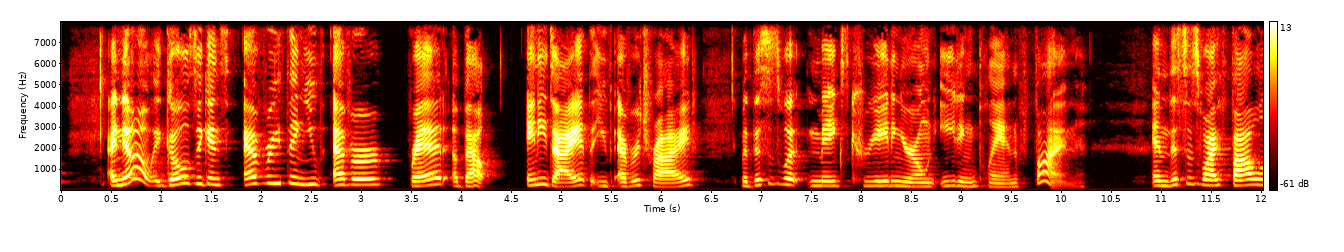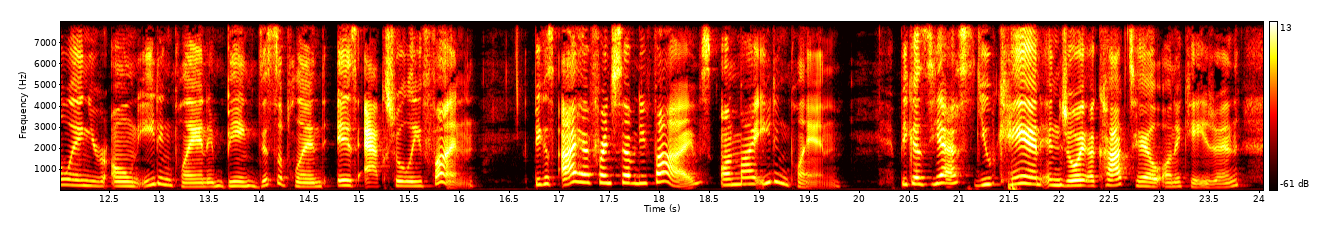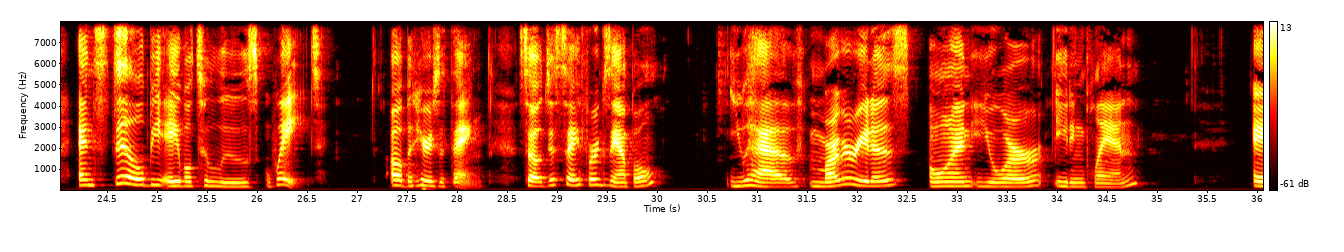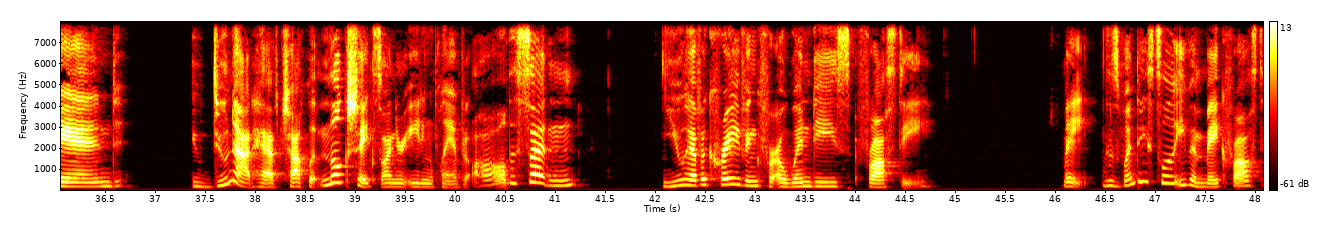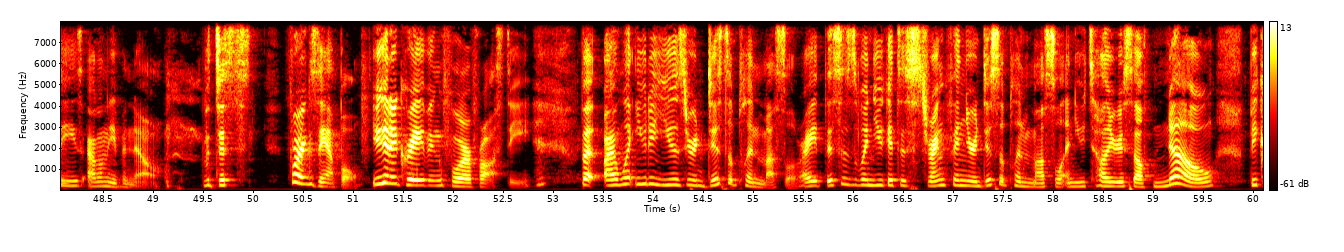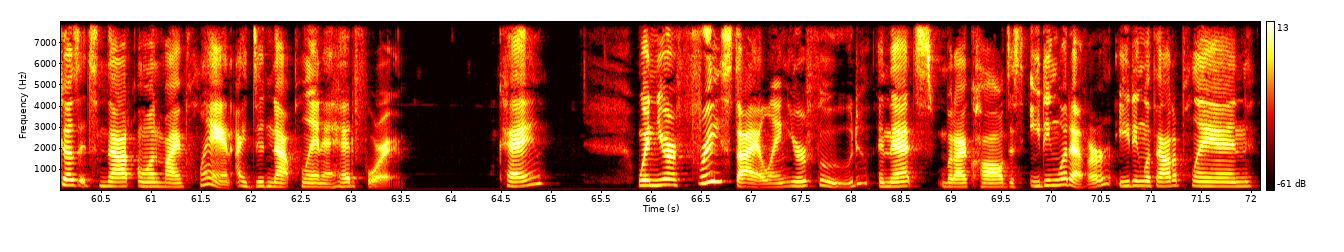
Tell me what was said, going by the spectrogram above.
I know it goes against everything you've ever read about any diet that you've ever tried. But this is what makes creating your own eating plan fun. And this is why following your own eating plan and being disciplined is actually fun. Because I have French 75s on my eating plan. Because, yes, you can enjoy a cocktail on occasion and still be able to lose weight. Oh, but here's the thing. So, just say, for example, you have margaritas on your eating plan and you do not have chocolate milkshakes on your eating plan, but all of a sudden you have a craving for a Wendy's Frosty. Wait, does Wendy's still even make Frosties? I don't even know. but just for example, you get a craving for a Frosty, but I want you to use your discipline muscle, right? This is when you get to strengthen your discipline muscle and you tell yourself no because it's not on my plan. I did not plan ahead for it. Okay? When you're freestyling your food, and that's what I call just eating whatever, eating without a plan,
